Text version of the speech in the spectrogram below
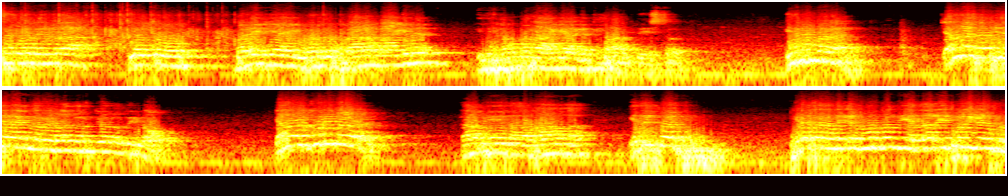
ಸಂಗಮದಿಂದ ಇವತ್ತು ಬೆಳಗ್ಗೆಯಾಗಿ ಹೊಡೆದು ಪ್ರಾರಂಭ ಆಗಿದೆ. ಇದು ನಮ್ಮದ ಹಾಗೆ ಆಗತ್ತೆ ಭಾರತ ದೇಶದವರು ಇದನ್ನ ಮಾಡ ಎಲ್ಲ ಸಭ್ಯರಾಗಿ ನಾವು ಎಲ್ಲ ಅನ್ನೋದು ನಾವು. ಎಲ್ಲರೂ ಕೂಡಿ ಭಾವ ಎದಕ್ ಮಾಡ್ತೀವಿ ಹೇಳ್ತಾರೆ ಅದಕ್ಕೆ ನೂರು ಮಂದಿ ಎಲ್ಲ ರೀತಿ ಒಳಗೆ ಹೇಳಿದ್ರು.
